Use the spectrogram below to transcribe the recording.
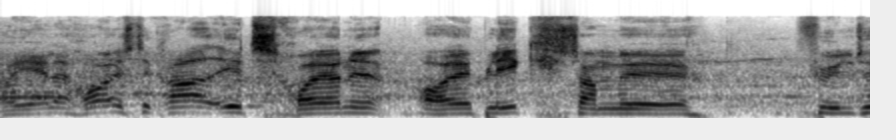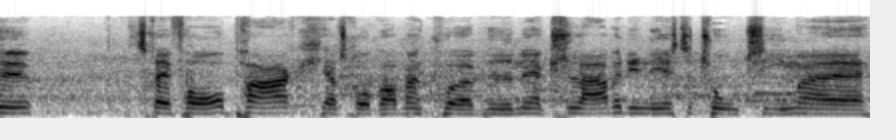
Og i allerhøjeste grad et rørende øjeblik, som øh, fyldte Trefor Park. Jeg tror godt, man kunne have blevet med at klappe de næste to timer af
